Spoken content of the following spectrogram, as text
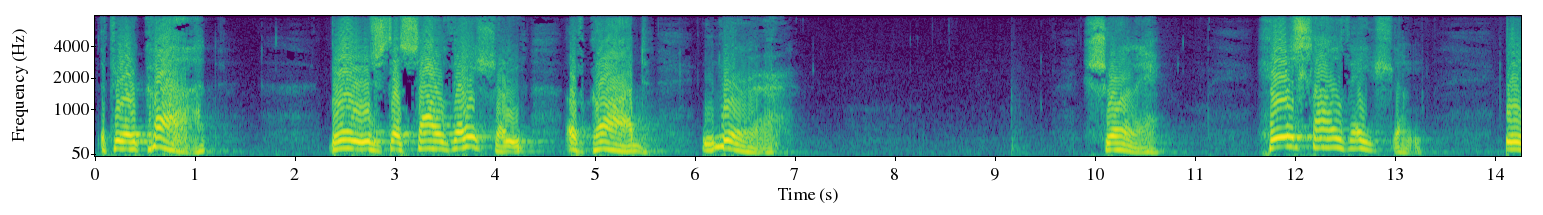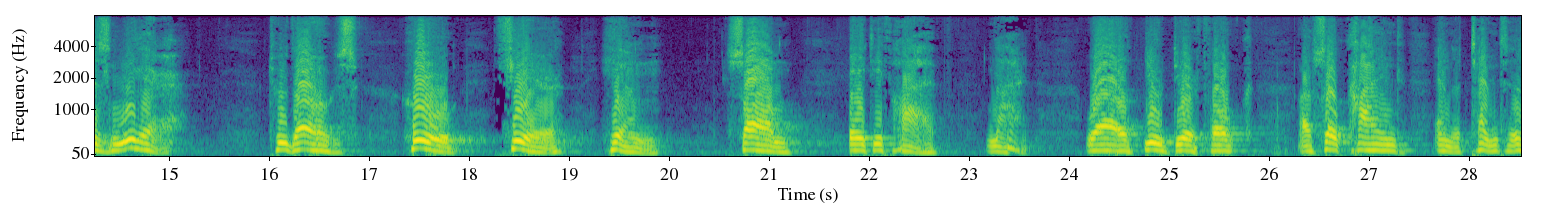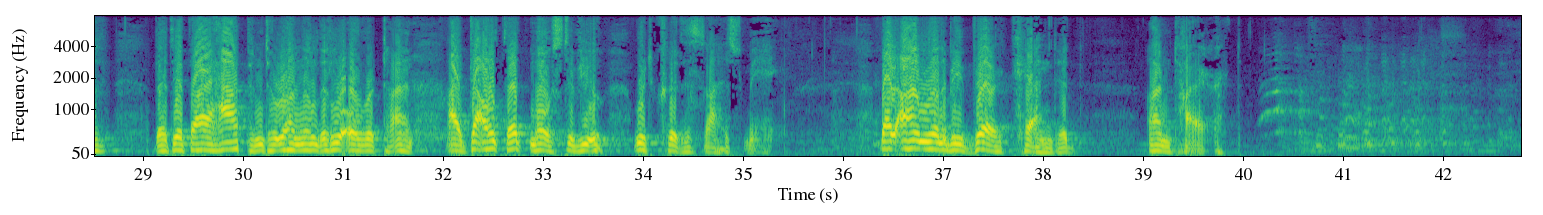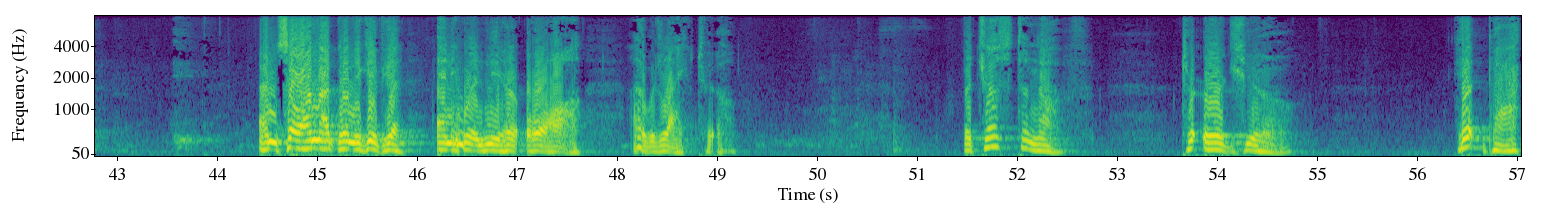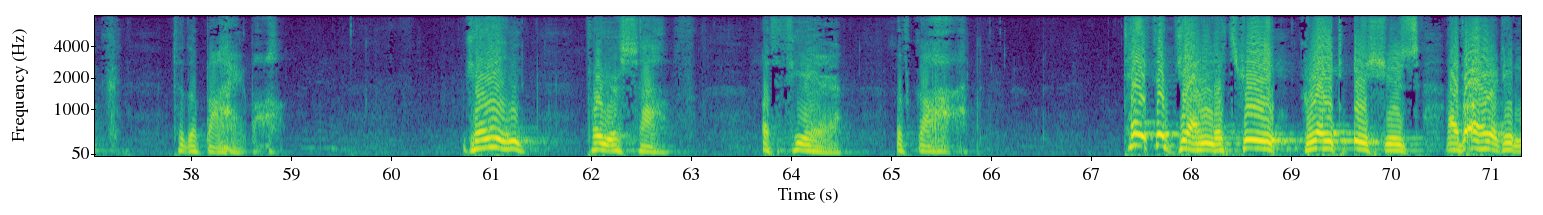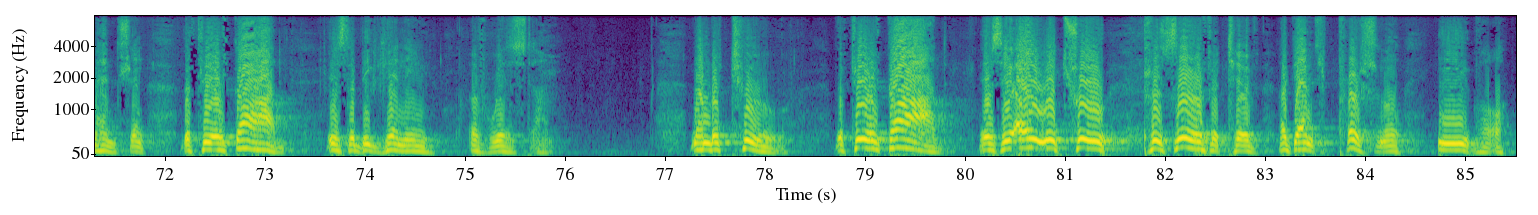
The fear of God brings the salvation of God nearer. Surely, His salvation is near to those who fear Him. Psalm 85 9. Well, you dear folk are so kind and attentive that if I happen to run a little over time, I doubt that most of you would criticize me. But I'm going to be very candid. I'm tired. And so I'm not going to give you anywhere near all I would like to. But just enough to urge you get back to the Bible. Gain for yourself a fear of God. Take again the three great issues I've already mentioned. The fear of God is the beginning of wisdom. Number two, the fear of God is the only true preservative against personal evil.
